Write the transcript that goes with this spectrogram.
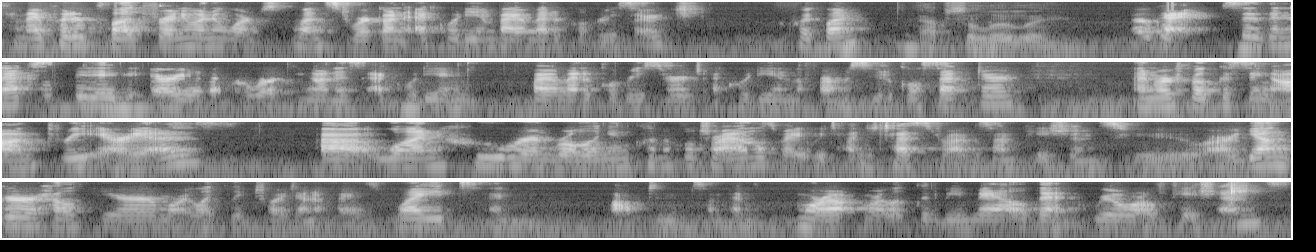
can i put a plug for anyone who wants, wants to work on equity in biomedical research quick one absolutely Okay, so the next big area that we're working on is equity in biomedical research, equity in the pharmaceutical sector. And we're focusing on three areas. Uh, one, who we're enrolling in clinical trials, right? We tend to test drugs on patients who are younger, healthier, more likely to identify as white, and often sometimes more, more likely to be male than real world patients.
